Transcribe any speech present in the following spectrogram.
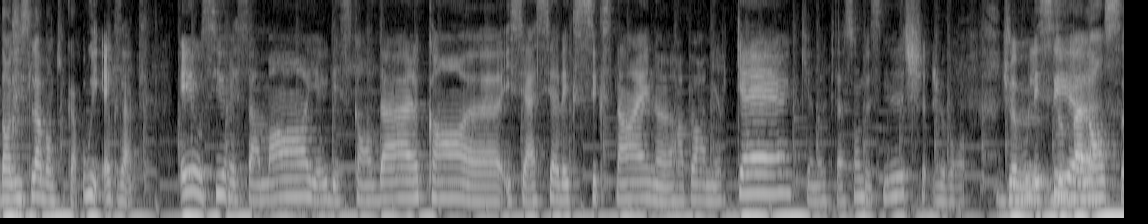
dans l'islam en tout cas. Oui, exact. Et aussi récemment, il y a eu des scandales quand euh, il s'est assis avec 6 9 un rappeur américain qui a une réputation de snitch. Je vais vous, je vais De- vous laisser. De euh, balance.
